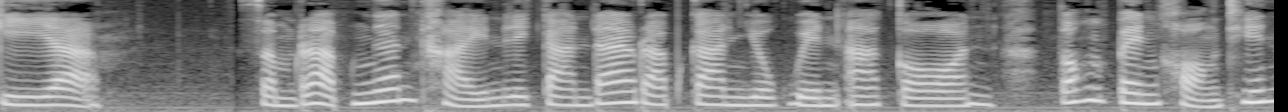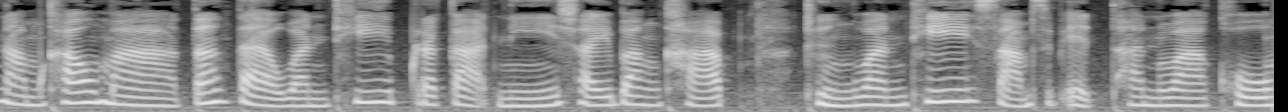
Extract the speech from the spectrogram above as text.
Gear สำหรับเงื่อนไขในการได้รับการยกเว้นอากร ต้องเป็นของที่นำเข้ามาตั้งแต่วันที่ประกาศนี้ใช้บังคับ ถึงวันที่ 31 ธันวาคม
